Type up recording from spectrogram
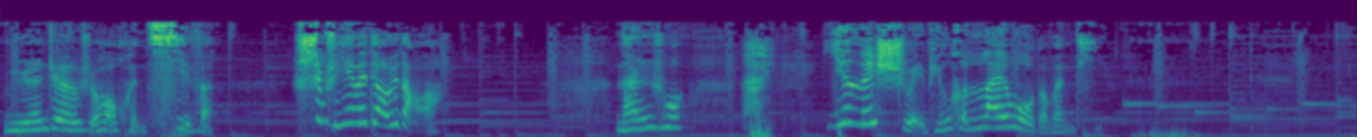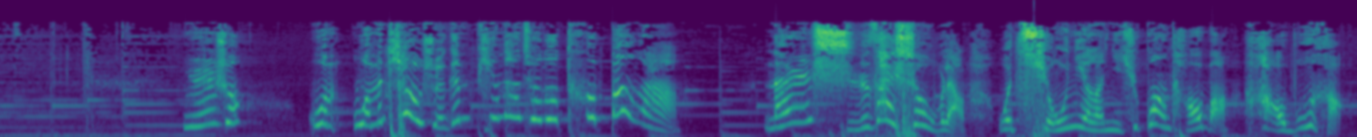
女人这个时候很气愤，是不是因为钓鱼岛啊？男人说：“因为水平和 level 的问题。”女人说：“我我们跳水跟乒乓球都特棒啊！”男人实在受不了，我求你了，你去逛淘宝好不好？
